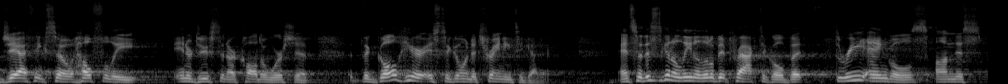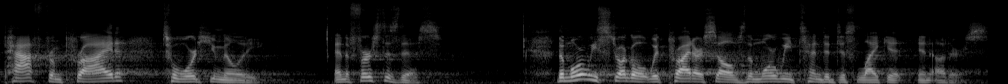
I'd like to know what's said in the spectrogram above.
Jay, I think, so helpfully introduced in our call to worship. The goal here is to go into training together. And so this is going to lean a little bit practical, but three angles on this path from pride toward humility. And the first is this the more we struggle with pride ourselves, the more we tend to dislike it in others.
